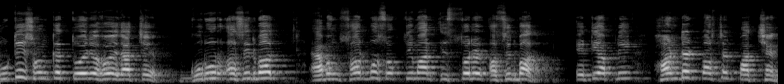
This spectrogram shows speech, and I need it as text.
দুটি সংকেত তৈরি হয়ে যাচ্ছে, গুরুর আশীর্বাদ এবং সর্বশক্তিমান ঈশ্বরের আশীর্বাদ এটি আপনি হান্ড্রেড পারসেন্ট পাচ্ছেন।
